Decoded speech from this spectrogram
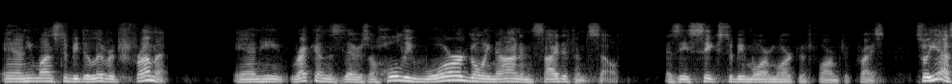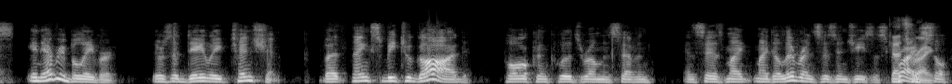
And he wants to be delivered from it. And he reckons there's a holy war going on inside of himself as he seeks to be more and more conformed to Christ. So, yes, in every believer, there's a daily tension. But thanks be to God, Paul concludes Romans 7 and says, My, my deliverance is in Jesus Christ. That's right. So,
